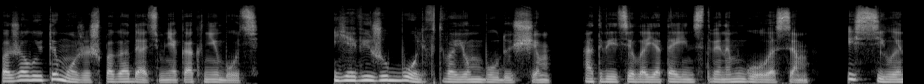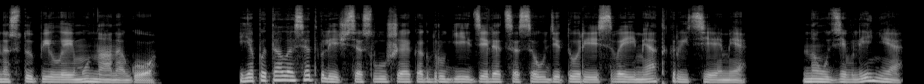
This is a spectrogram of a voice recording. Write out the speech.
Пожалуй, ты можешь погадать мне как-нибудь. Я вижу боль в твоем будущем, ответила я таинственным голосом и с силой наступила ему на ногу. Я пыталась отвлечься, слушая, как другие делятся с аудиторией своими открытиями. На удивление,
